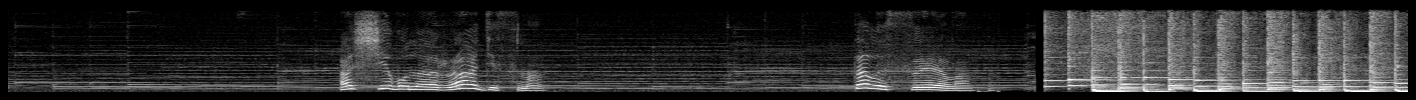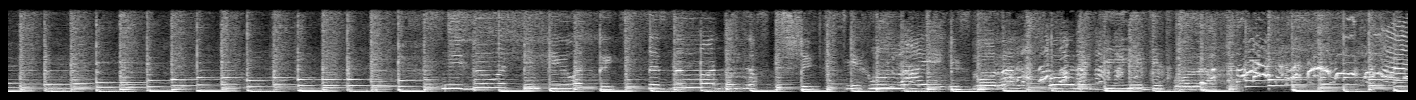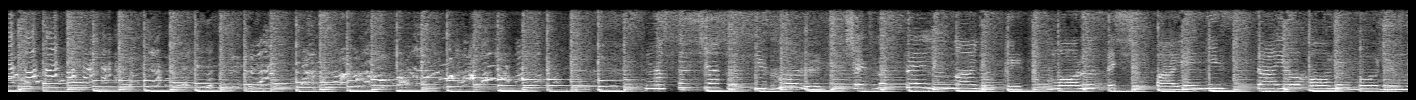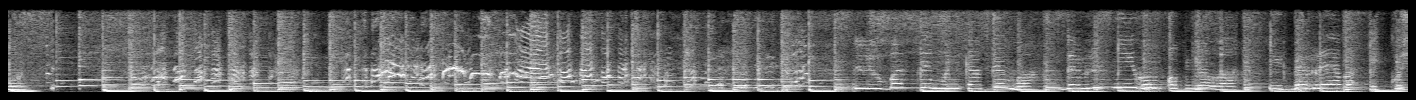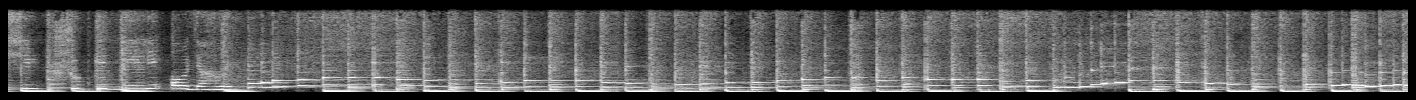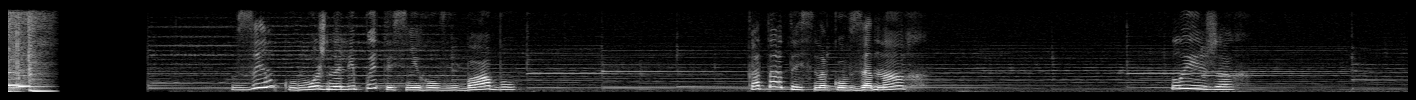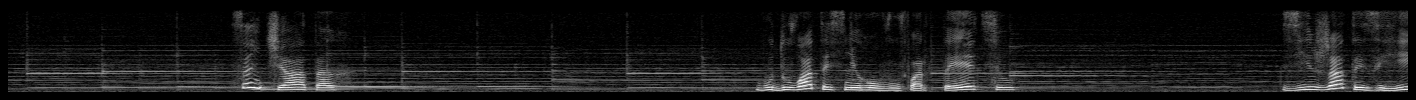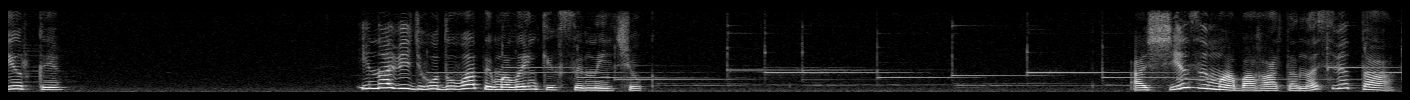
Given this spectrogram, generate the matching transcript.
А ще вона радісна та весела. Одягли. Взимку можна ліпити снігову бабу, кататись на ковзанах, лижах, санчатах, будувати снігову фортецю, з'їжджати з гірки. і навіть годувати маленьких синичок. А ще зима багата на свята.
